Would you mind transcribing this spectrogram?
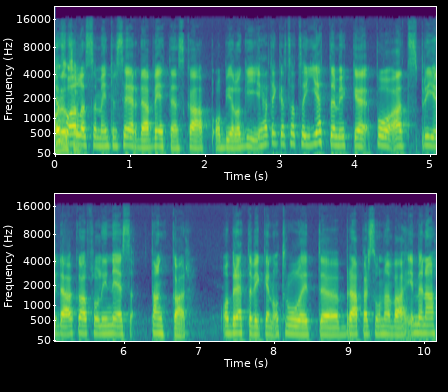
då får alla som är intresserade av vetenskap och biologi helt enkelt satsa jättemycket på att sprida Carl von Linnés tankar och berätta vilken otroligt eh, bra person han var. Jag menar,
